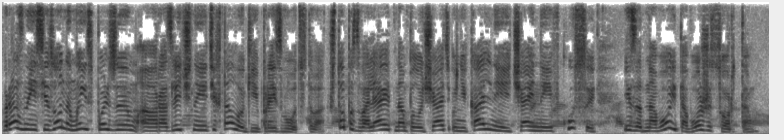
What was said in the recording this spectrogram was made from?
В разные сезоны мы используем а, различные технологии производства, что позволяет нам получать уникальные чайные вкусы из одного и того же сорта.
